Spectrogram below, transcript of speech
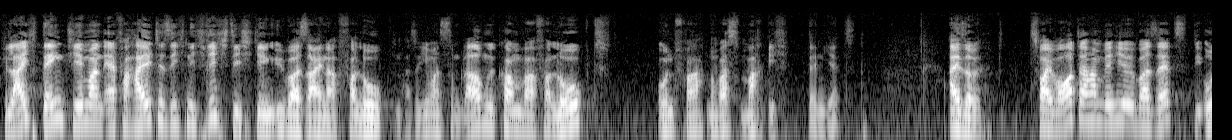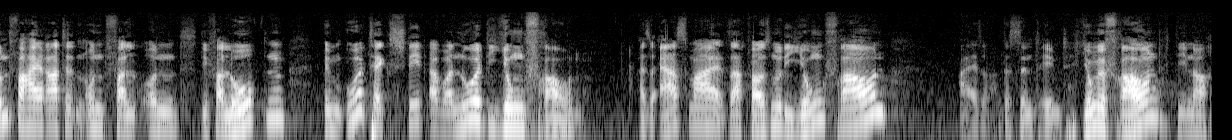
Vielleicht denkt jemand, er verhalte sich nicht richtig gegenüber seiner Verlobten. Also jemand zum Glauben gekommen, war verlobt und fragt, nun was mache ich denn jetzt? Also Zwei Worte haben wir hier übersetzt, die Unverheirateten und, und die Verlobten. Im Urtext steht aber nur die Jungfrauen. Also erstmal sagt Paulus nur die Jungfrauen. Also das sind eben junge Frauen, die noch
